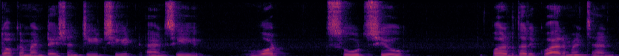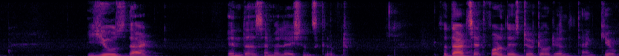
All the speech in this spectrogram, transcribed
documentation cheat sheet and see what suits you per the requirements and use that in the simulation script. So that's it for this tutorial. Thank you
